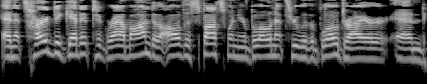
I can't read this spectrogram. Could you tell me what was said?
And it's hard to get it to grab onto all the spots when you're blowing it through with a blow dryer. And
